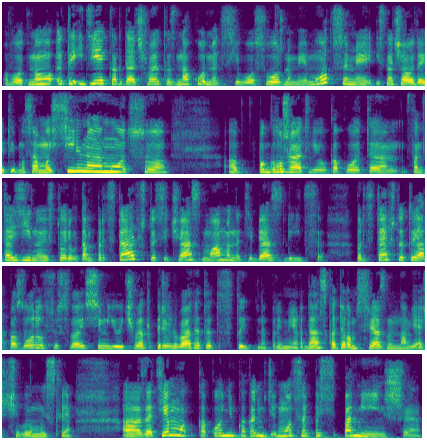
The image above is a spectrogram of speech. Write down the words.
Вот. Но это идея, когда человека знакомят с его сложными эмоциями и сначала дает ему самую сильную эмоцию, а, погружает его в какую-то фантазийную историю. Там представь, что сейчас мама на тебя злится. Представь, что ты опозорил всю свою семью. Человек переживает этот стыд, например, да, с которым связаны навязчивые мысли. А затем какая-нибудь эмоция поменьше.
